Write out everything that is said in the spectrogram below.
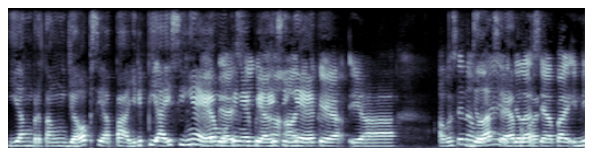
yang bertanggung jawab siapa. Jadi PIC-nya ya, mungkin ya PIC-nya, PIC-nya ah, ya. jadi kayak ya apa sih namanya? Jelas ya, jelas pokoknya. siapa ini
